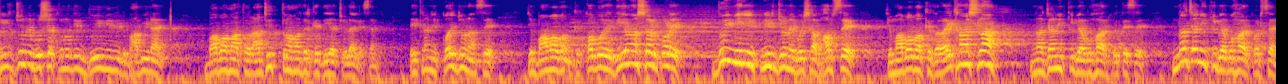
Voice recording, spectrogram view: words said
নির্জনে বসে কোনোদিন দুই মিনিট ভাবি নাই। বাবা মা তো রাজত্ব আমাদেরকে দিয়ে চলে গেছেন। এখানে কয়জন আছে যে বাবা বাবাকে কবরে দিয়ে আসার পরে দুই মিনিট নির্জনে বসে ভাবছে যে মা বাবাকে তো রেখা আসলাম, না জানি কি ব্যবহার হইতেছে, না জানি কি ব্যবহার করছেন।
